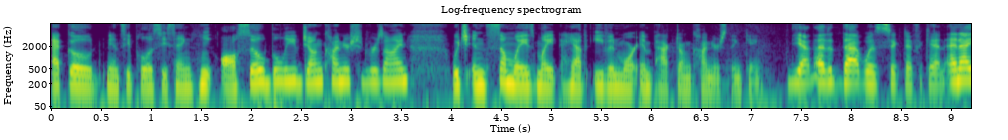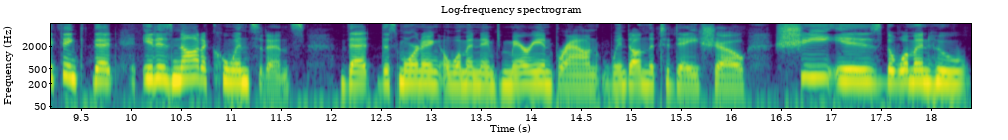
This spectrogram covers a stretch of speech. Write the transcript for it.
echoed Nancy Pelosi, saying he also believed John Conyers should resign, which in some ways might have even more impact on Conyers' thinking. Yeah, that that was significant. And I think that it is not a coincidence that this morning a woman named Marion Brown went on the Today show. She is the woman who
